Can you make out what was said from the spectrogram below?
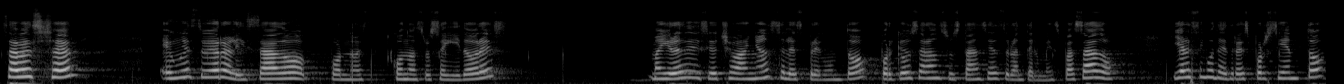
¿Sabes, Cher? En un estudio realizado con nuestros seguidores, mayores de 18 años se les preguntó por qué usaron sustancias durante el mes pasado y el 53%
